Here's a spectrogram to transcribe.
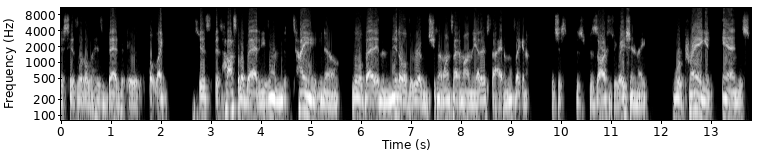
just his little his bed. It was like just this hospital bed, and he's in a tiny, you know, little bed in the middle of the room. She's on one side, I'm on the other side. Almost like an it's just this bizarre situation. And like we're praying, and and just,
